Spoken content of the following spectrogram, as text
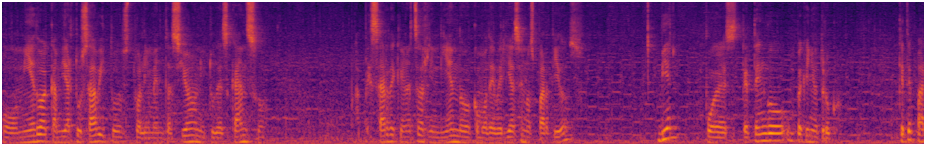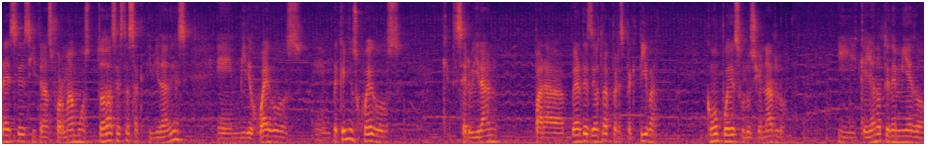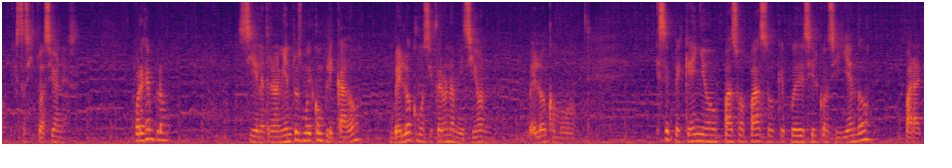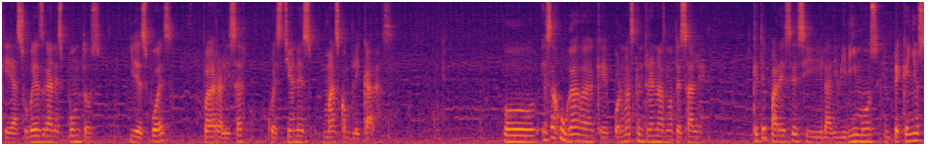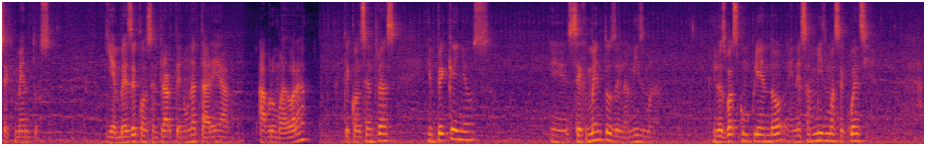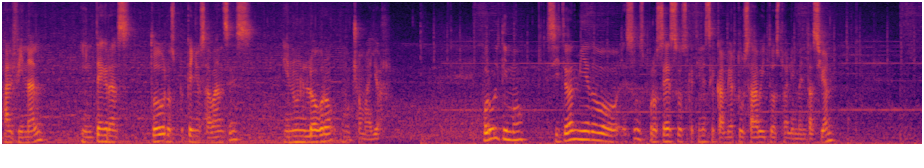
¿O miedo a cambiar tus hábitos, tu alimentación y tu descanso? A pesar de que no estás rindiendo como deberías en los partidos? Bien, pues te tengo un pequeño truco. ¿Qué te parece si transformamos todas estas actividades en videojuegos, en pequeños juegos que te servirán para ver desde otra perspectiva cómo puedes solucionarlo y que ya no te dé miedo estas situaciones. Por ejemplo, si el entrenamiento es muy complicado, velo como si fuera una misión, velo como ese pequeño paso a paso que puedes ir consiguiendo para que a su vez ganes puntos y después puedas realizar cuestiones más complicadas. O esa jugada que por más que entrenas no te sale. ¿Qué te parece si la dividimos en pequeños segmentos y en vez de concentrarte en una tarea abrumadora, te concentras en pequeños eh, segmentos de la misma y los vas cumpliendo en esa misma secuencia. Al final, integras todos los pequeños avances en un logro mucho mayor. Por último, si te dan miedo esos procesos que tienes que cambiar tus hábitos, tu alimentación,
